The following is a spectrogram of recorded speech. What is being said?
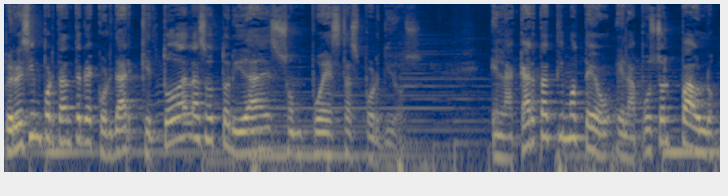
pero es importante recordar que todas las autoridades son puestas por Dios. En la carta a Timoteo, el apóstol Pablo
